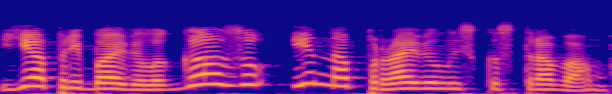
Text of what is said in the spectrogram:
Я прибавила газу и направилась к островам.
